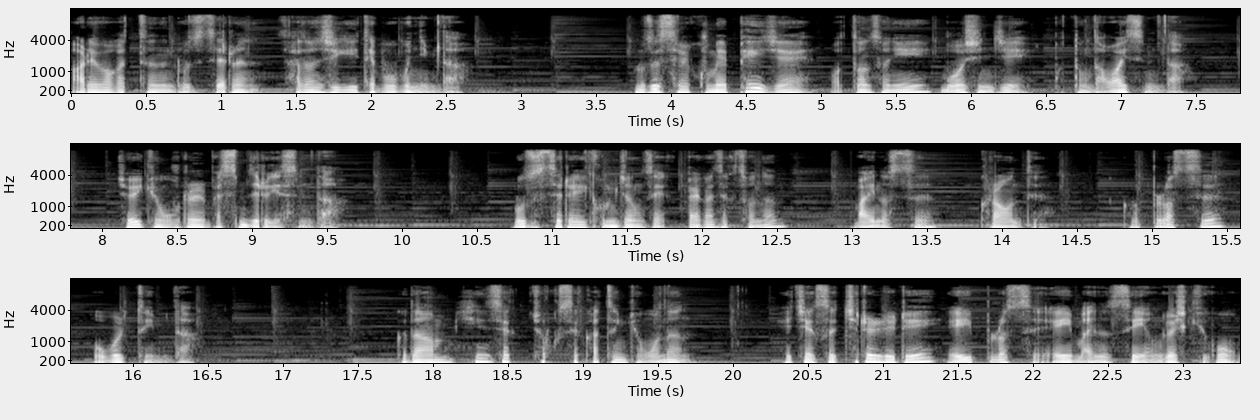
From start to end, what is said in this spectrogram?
아래와 같은 load cell은 사선식이 대부분입니다. load cell 구매 페이지에 어떤 선이 무엇인지 보통 나와 있습니다. 저희 경우를 말씀드리겠습니다. load cell의 검정색, 빨간색 선은 마이너스, 그라운드, 그리고 플러스 5V입니다. 그 다음 흰색, 초록색 같은 경우는 HX711의 A 플러스 A 마이너스에 연결시키고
